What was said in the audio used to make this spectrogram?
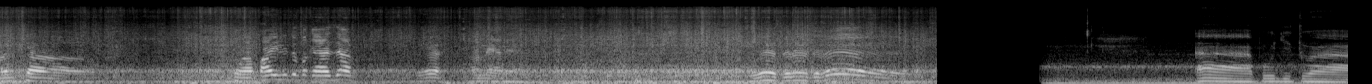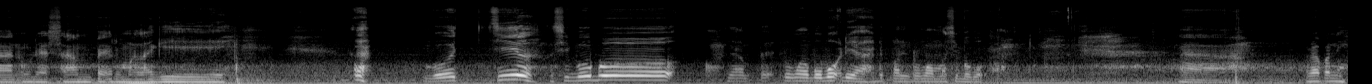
Mantap ngapain itu pakai hazard? Eh, aneh aneh. Dere, dere, dere. Ah, puji Tuhan, udah sampai rumah lagi. Ah, bocil, si Bobo. Nyampe rumah Bobo dia, depan rumah masih Bobo. Nah, berapa nih?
